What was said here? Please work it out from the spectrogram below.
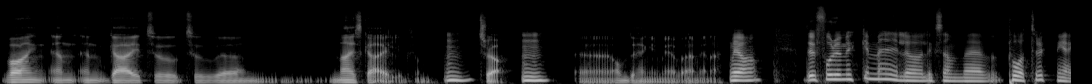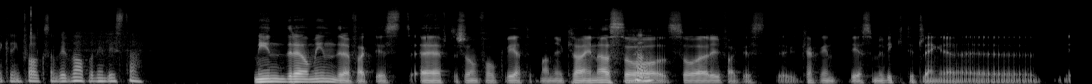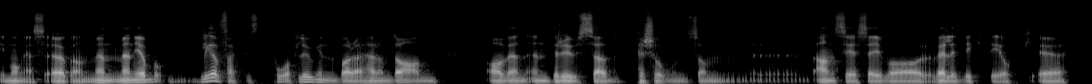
vara en, en, en guy to, to um, nice guy, liksom, Mm, tror jag. mm, Eh, om du hänger med vad jag menar. ja. Du, får du mycket mejl och liksom, eh, påtryckningar kring folk som vill vara på din lista? Mindre och mindre faktiskt, eh, eftersom folk vet att man är i Ukraina så, Ja. så är det ju faktiskt eh, kanske inte det som är viktigt längre eh, i mångas ögon. Men, men jag blev faktiskt påflugen bara häromdagen av en, en berusad person som anser sig vara väldigt viktig och eh,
